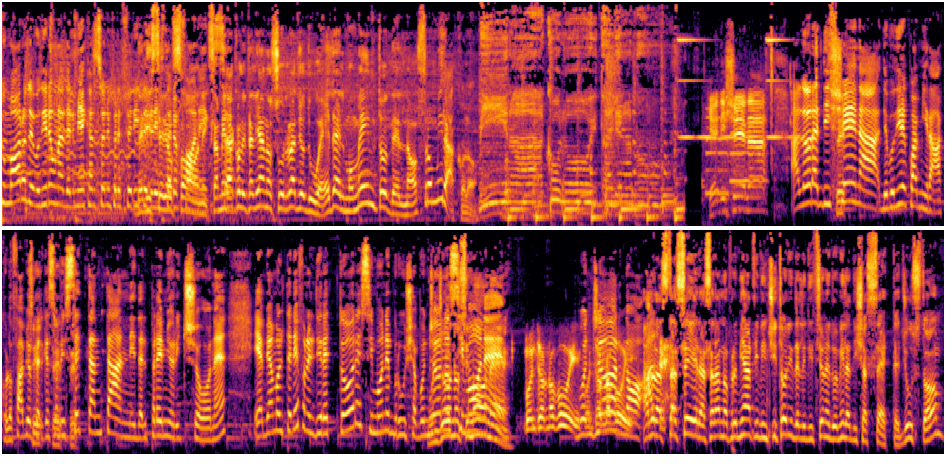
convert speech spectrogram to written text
Tomorrow devo dire è una delle mie canzoni preferite degli degli Stereophonics a. Miracolo Italiano su Radio 2 ed è il momento del nostro miracolo. Miracolo italiano. Chiedi scena. Allora di Sì. scena, devo dire qua miracolo Fabio Sì, perché sì, sono i sì. 70 anni del premio Riccione e abbiamo il telefono il direttore Simone Bruscia. Buongiorno, Buongiorno Simone. Simone. Buongiorno a voi. Buongiorno. a voi. Allora, stasera saranno premiati i vincitori dell'edizione 2017, giusto?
